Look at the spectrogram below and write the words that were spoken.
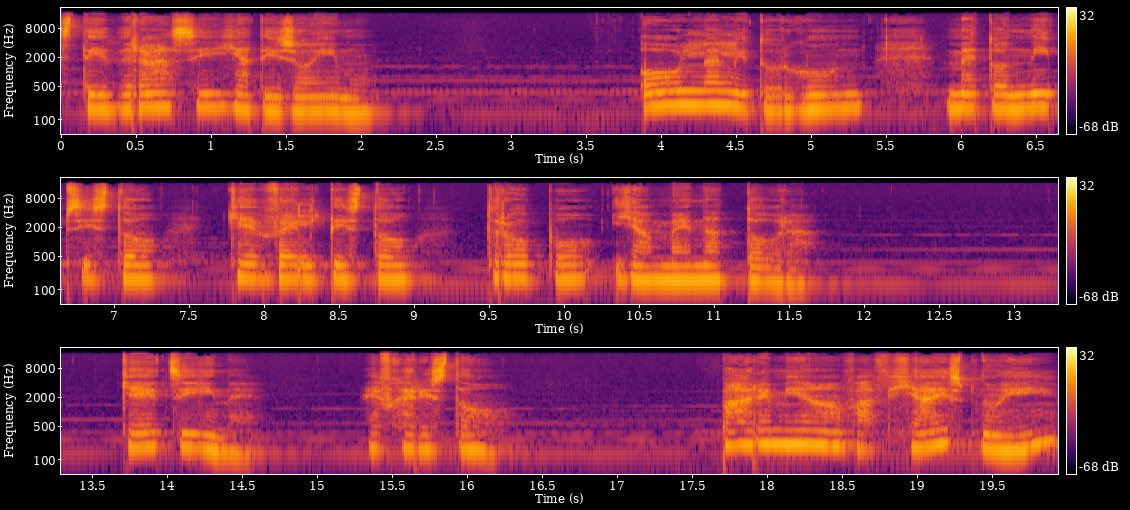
στη δράση για τη ζωή μου. Όλα λειτουργούν με τον ύψιστο και βέλτιστο τρόπο για μένα τώρα. Και έτσι είναι. Ευχαριστώ. Πάρε μια βαθιά εισπνοή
